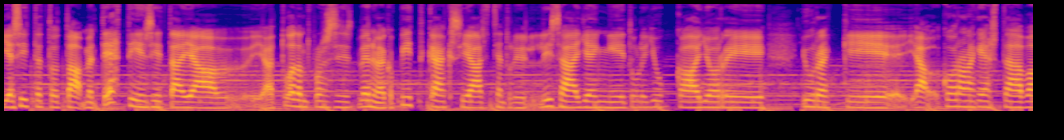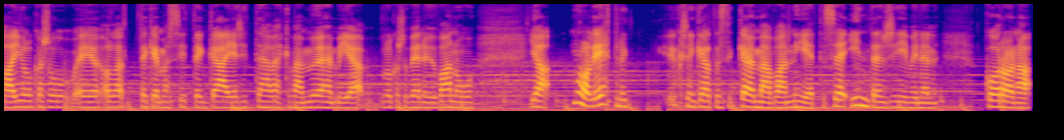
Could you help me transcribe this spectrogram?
ja sitten tota, me tehtiin sitä ja, ja tuotantoprosessi venyi aika pitkäksi ja sitten tuli lisää jengiä, tuli Jukkaa, Jori, Jurekki ja korona kestää vaan, julkaisu ei olla tekemässä sittenkään ja sitten tehdään ehkä vähän myöhemmin ja julkaisu venyy vanuu. Ja mulla oli ehtinyt yksinkertaisesti käymään vaan niin, että se intensiivinen korona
